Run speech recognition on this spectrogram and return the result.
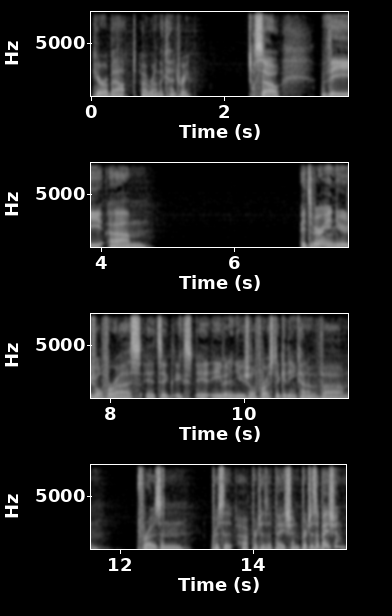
hear about around the country. So the um, it's very unusual for us. It's, it's even unusual for us to get any kind of um, frozen uh, participation, participation,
